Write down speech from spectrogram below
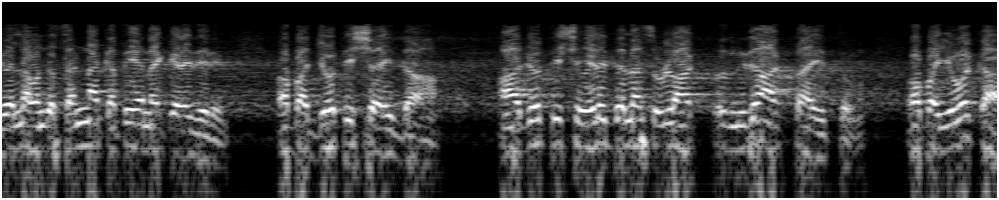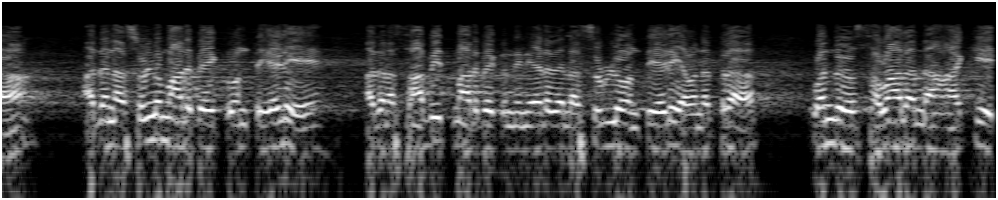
ನೀವೆಲ್ಲ ಒಂದು ಸಣ್ಣ ಕಥೆಯನ್ನ ಕೇಳಿದಿರಿ ಒಬ್ಬ ಜ್ಯೋತಿಷ್ಯ ಇದ್ದ. ಆ ಜ್ಯೋತಿಷ್ಯ ಹೇಳಿದ್ದೆಲ್ಲ ಸುಳ್ಳು ಆಗ್ತ ನಿಜ ಆಗ್ತಾ ಇತ್ತು. ಒಬ್ಬ ಯುವಕ ಅದನ್ನ ಸುಳ್ಳು ಮಾಡಬೇಕು ಅಂತ ಹೇಳಿ, ಅದನ್ನ ಸಾಬೀತ್ ಮಾಡಬೇಕು ನೀನು ಹೇಳೋದೆಲ್ಲ ಸುಳ್ಳು ಅಂತ ಹೇಳಿ ಅವನತ್ರ ಒಂದು ಸವಾಲನ್ನ ಹಾಕಿ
